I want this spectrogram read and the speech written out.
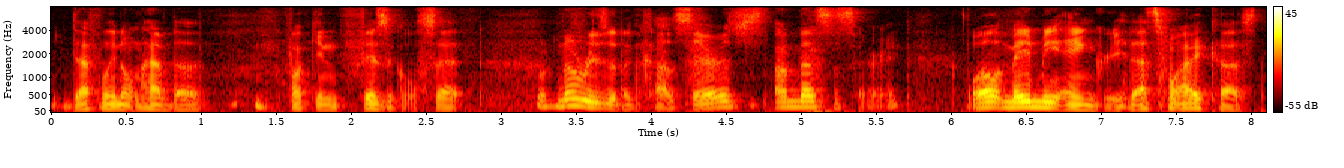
You definitely don't have the fucking physical set. No reason to cuss there. It's just unnecessary. Well, it made me angry. That's why I cussed.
